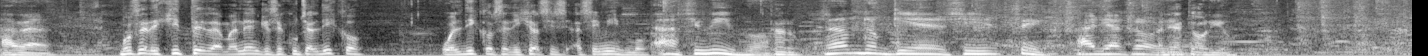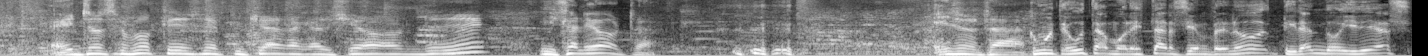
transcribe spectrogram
A ver, ¿Vos elegiste la manera en que se escucha el disco? ¿O el disco se eligió a sí, a sí mismo? así mismo. Claro. Random quiere decir Sí. aleatorio. Aleatorio. Entonces vos querés escuchar la canción de... y sale otra. Eso está... ¿Cómo te gusta molestar siempre, no? Tirando ideas.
